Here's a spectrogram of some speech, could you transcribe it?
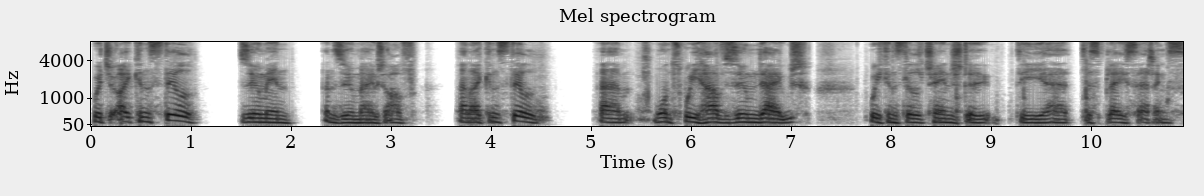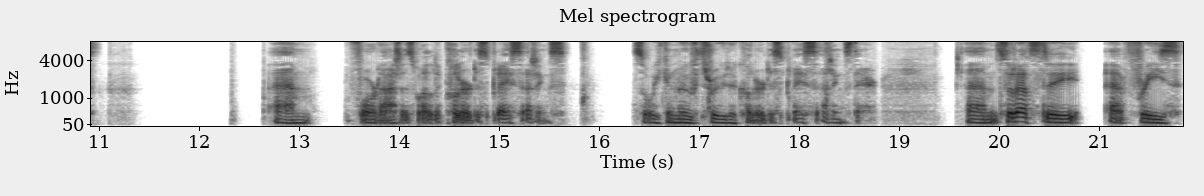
which I can still zoom in and zoom out of. And I can still, um, once we have zoomed out, we can still change the, the uh, display settings um, for that as well, the color display settings. So we can move through the color display settings there. Um, so that's the uh, freeze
